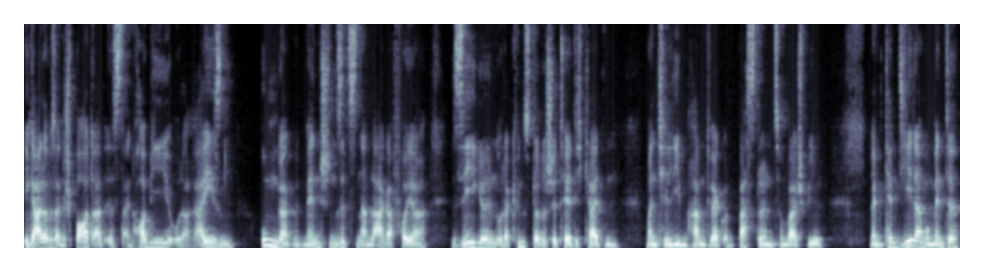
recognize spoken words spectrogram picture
Egal ob es eine Sportart ist, ein Hobby oder Reisen, Umgang mit Menschen, Sitzen am Lagerfeuer, Segeln oder künstlerische Tätigkeiten, manche lieben Handwerk und Basteln zum Beispiel, dann kennt jeder Momente,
